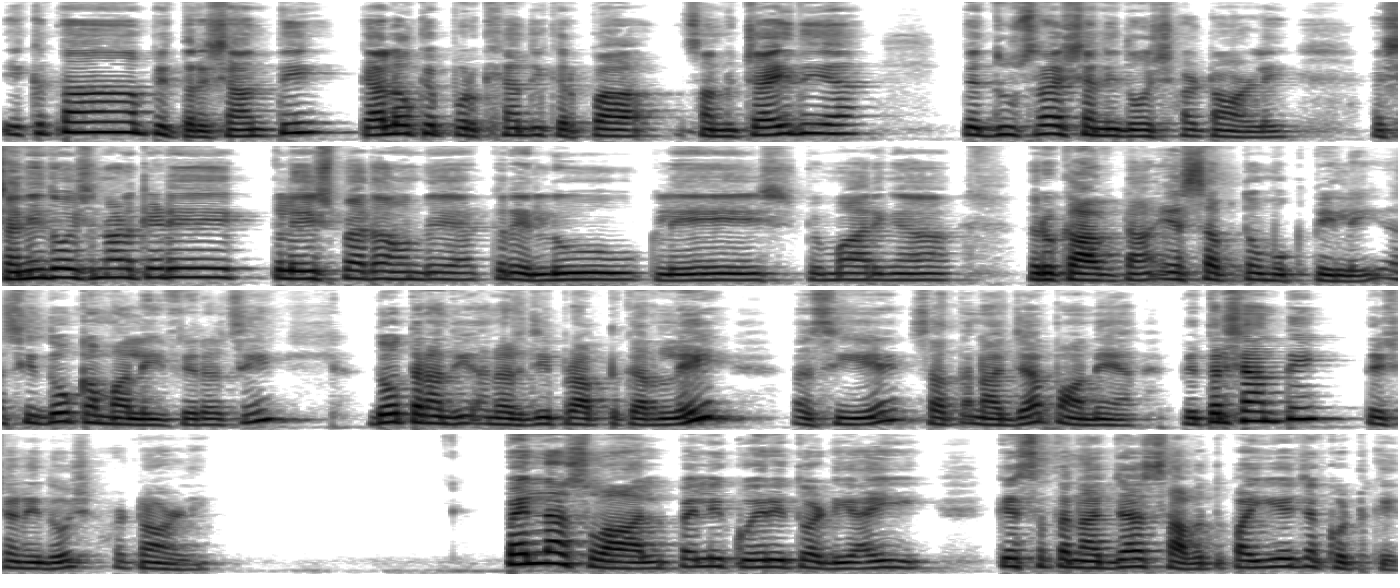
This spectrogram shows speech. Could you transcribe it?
ਇੱਕ ਤਾਂ ਪਿਤਰ ਸ਼ਾਂਤੀ, ਕਹ ਲੋ ਕਿ ਪੁਰਖਿਆਂ ਦੀ ਕਿਰਪਾ ਸਾਨੂੰ ਚਾਹੀਦੀ ਆ ਤੇ ਦੂਸਰਾ ਸ਼ਨੀ ਦੋਸ਼ ਹਟਾਉਣ ਲਈ। ਸ਼ਨੀ ਦੋਸ਼ ਨਾਲ ਕਿਹੜੇ ਕਲੇਸ਼ ਪੈਦਾ ਹੁੰਦੇ ਆ? ਘਰੇਲੂ ਕਲੇਸ਼, ਬਿਮਾਰੀਆਂ, ਰੁਕਾਵਟਾਂ, ਇਹ ਸਭ ਤੋਂ ਮੁਕਤੀ ਲਈ। ਅਸੀਂ ਦੋ ਕੰਮਾਂ ਲਈ ਫਿਰ ਅਸੀਂ ਦੋ ਤਰ੍ਹਾਂ ਦੀ એનર્ਜੀ ਪ੍ਰਾਪਤ ਕਰਨ ਲਈ ਅਸੀਂ ਇਹ ਸਤ ਅਨਾਜਾ ਪਾਉਂਦੇ ਆ ਪਿਤਰ ਸ਼ਾਂਤੀ ਤੇ ਸ਼ਨੀ ਦੋਸ਼ ਹਟਾਉਣ ਲਈ। ਪਹਿਲਾ ਸਵਾਲ, ਪਹਿਲੀ ਕੁਐਰੀ ਤੁਹਾਡੀ ਆਈ ਕਿ ਸਤਨਾਜਾ ਸਾਬਤ ਪਾਈਏ ਜਾਂ ਕੁੱਟ ਕੇ?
